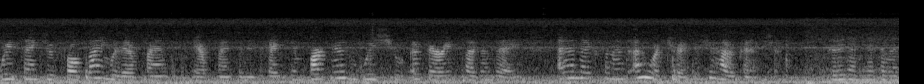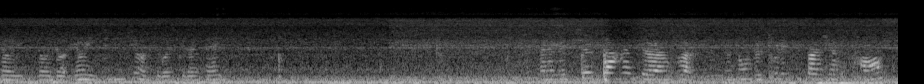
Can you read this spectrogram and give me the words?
We thank you for flying with Air France. Air France and its catering partners wish you a very pleasant day and an excellent onward trip if you have a connection. それでは皆様どうどうぞ良い一日をお過ごしください Mesdames et messieurs, par ailleurs, le nom de tout l'équipage Air France,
